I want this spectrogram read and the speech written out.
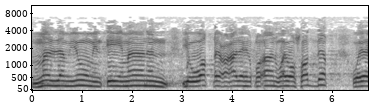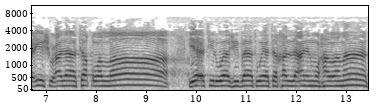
من لم يؤمن إيمانا يوقع عليه القرآن ويصدق ويعيش على تقوى الله. يأتي الواجبات ويتخلى عن المحرمات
